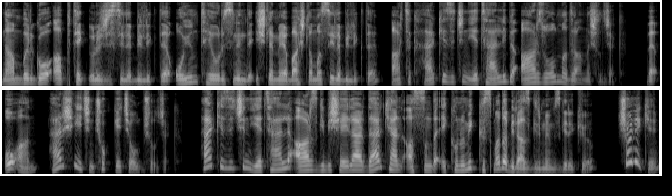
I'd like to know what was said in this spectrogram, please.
Number Go Up teknolojisiyle birlikte oyun teorisinin de işlemeye başlamasıyla birlikte artık herkes için yeterli bir arz olmadığı anlaşılacak. Ve o an her şey için çok geç olmuş olacak. Herkes için yeterli arz gibi şeyler derken aslında ekonomik kısma da biraz girmemiz gerekiyor. Şöyle ki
